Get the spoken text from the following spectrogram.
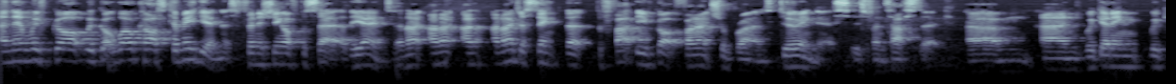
and then we've got we've got a world class comedian that's finishing off the set at the end, and I and I and I just think that the fact that you've got financial brands doing this is fantastic, um, and we're getting we're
